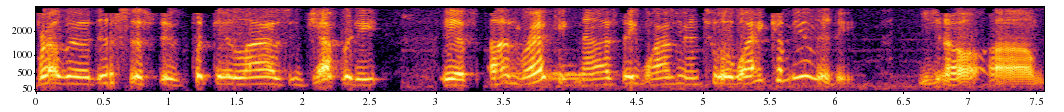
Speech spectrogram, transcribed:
brother or this sister put their lives in jeopardy if unrecognized they wander into a white community. You know, um,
